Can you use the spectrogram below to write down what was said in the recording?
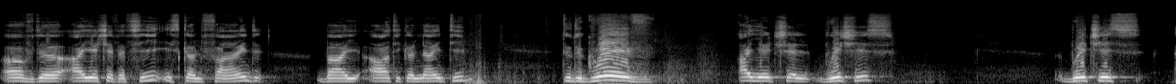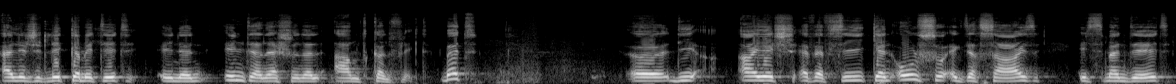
of the IHFFC is confined by Article 90 to the grave IHL breaches, breaches allegedly committed in an international armed conflict. But uh, the IHFFC can also exercise its mandate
